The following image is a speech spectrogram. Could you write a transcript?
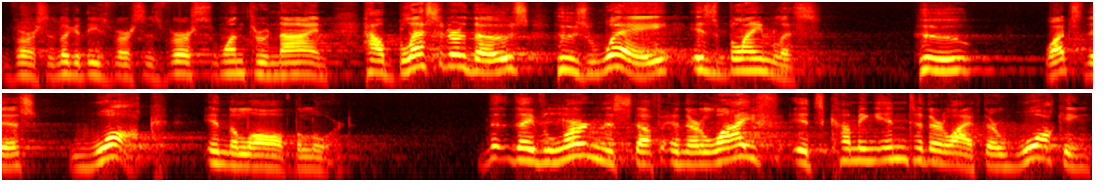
verses. Look at these verses, verse 1 through 9. How blessed are those whose way is blameless, who, watch this, walk in the law of the Lord. They've learned this stuff in their life, it's coming into their life. They're walking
